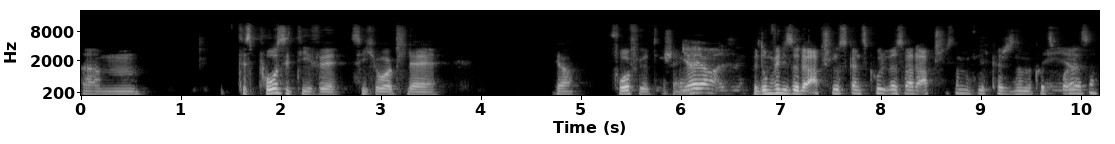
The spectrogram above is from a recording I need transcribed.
ähm, das Positive sich auch ein bisschen, ja, vorführt wahrscheinlich. Ja, ja, also. Weil darum finde ich so der Abschluss ganz cool. Was war der Abschluss nochmal? Vielleicht kannst du es nochmal kurz ja, vorlesen.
